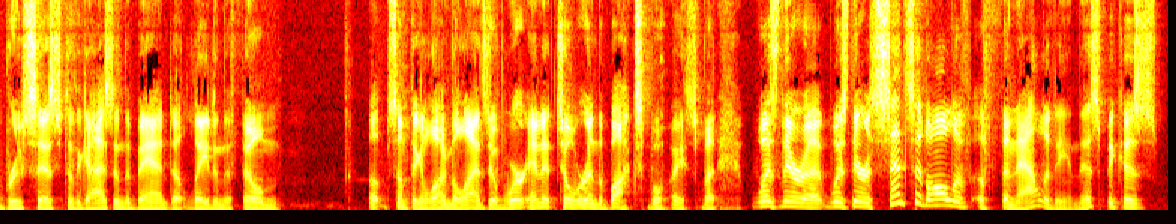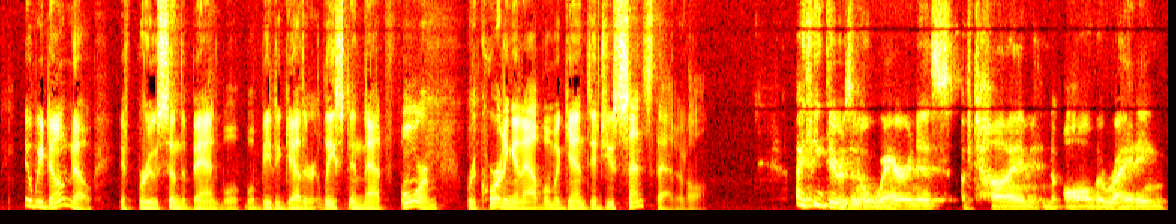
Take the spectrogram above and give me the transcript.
Bruce says to the guys in the band uh, late in the film something along the lines of "We're in it till we're in the box, boys." But was there a was there a sense at all of, of finality in this? Because you know, we don't know if Bruce and the band will will be together at least in that form, recording an album again. Did you sense that at all? I think there was an awareness of time in all the writing.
